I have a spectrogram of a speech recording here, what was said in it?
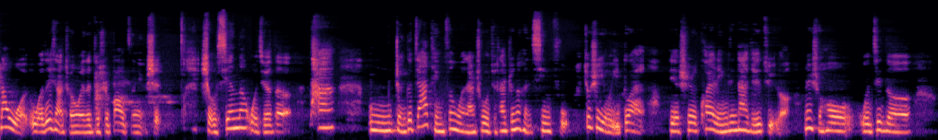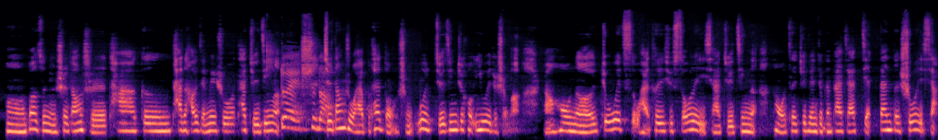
那我我最想成为的就是豹子女士。首先呢，我觉得她，嗯，整个家庭氛围来说，我觉得她真的很幸福。就是有一段也是快临近大结局了，那时候我记得，嗯，豹子女士当时她跟她的好姐妹说她绝经了。对，是的其，实当时我还不太懂什么问绝经之后意味着什么，然后呢，就为此我还特意去搜了一下绝经的。那我在这边就跟大家简单的说一下，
